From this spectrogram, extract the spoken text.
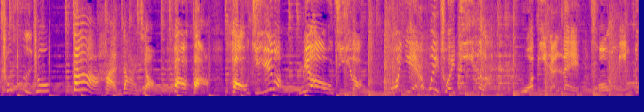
冲四周大喊大叫。哈哈，好极了，妙极了！我也会吹笛子了，我比人类聪明多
